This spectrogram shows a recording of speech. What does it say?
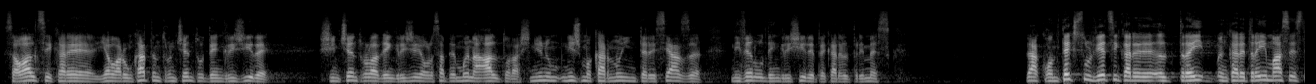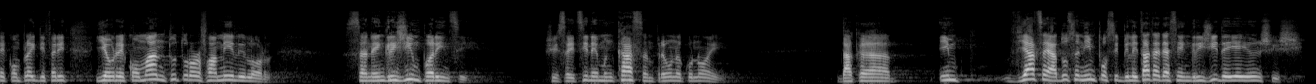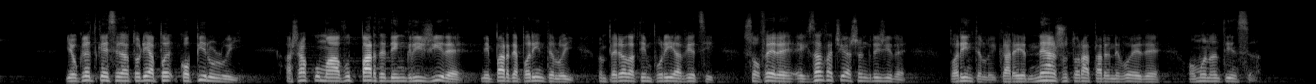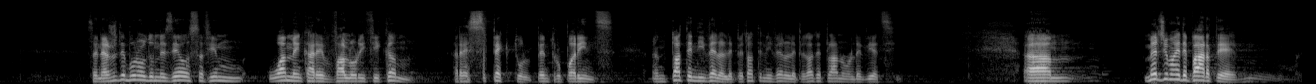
Sau alții care i-au aruncat într-un centru de îngrijire și în centrul ăla de îngrijire au lăsat pe mâna altora și nici, nici măcar nu interesează nivelul de îngrijire pe care îl primesc. Da, contextul vieții în care, îl trăi, în care trăim astăzi este complet diferit. Eu recomand tuturor familiilor să ne îngrijim părinții și să-i ținem în casă împreună cu noi. Dacă viața i-a dus în imposibilitatea de a se îngriji de ei înșiși, eu cred că este datoria copilului, așa cum a avut parte de îngrijire din partea părintelui în perioada timpurie a vieții, să ofere exact aceeași îngrijire părintelui, care neajutorat are nevoie de o mână întinsă. Să ne ajute Bunul Dumnezeu să fim oameni care valorificăm respectul pentru părinți în toate nivelele, pe toate nivelele, pe toate planurile vieții. Um, mergem mai departe.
